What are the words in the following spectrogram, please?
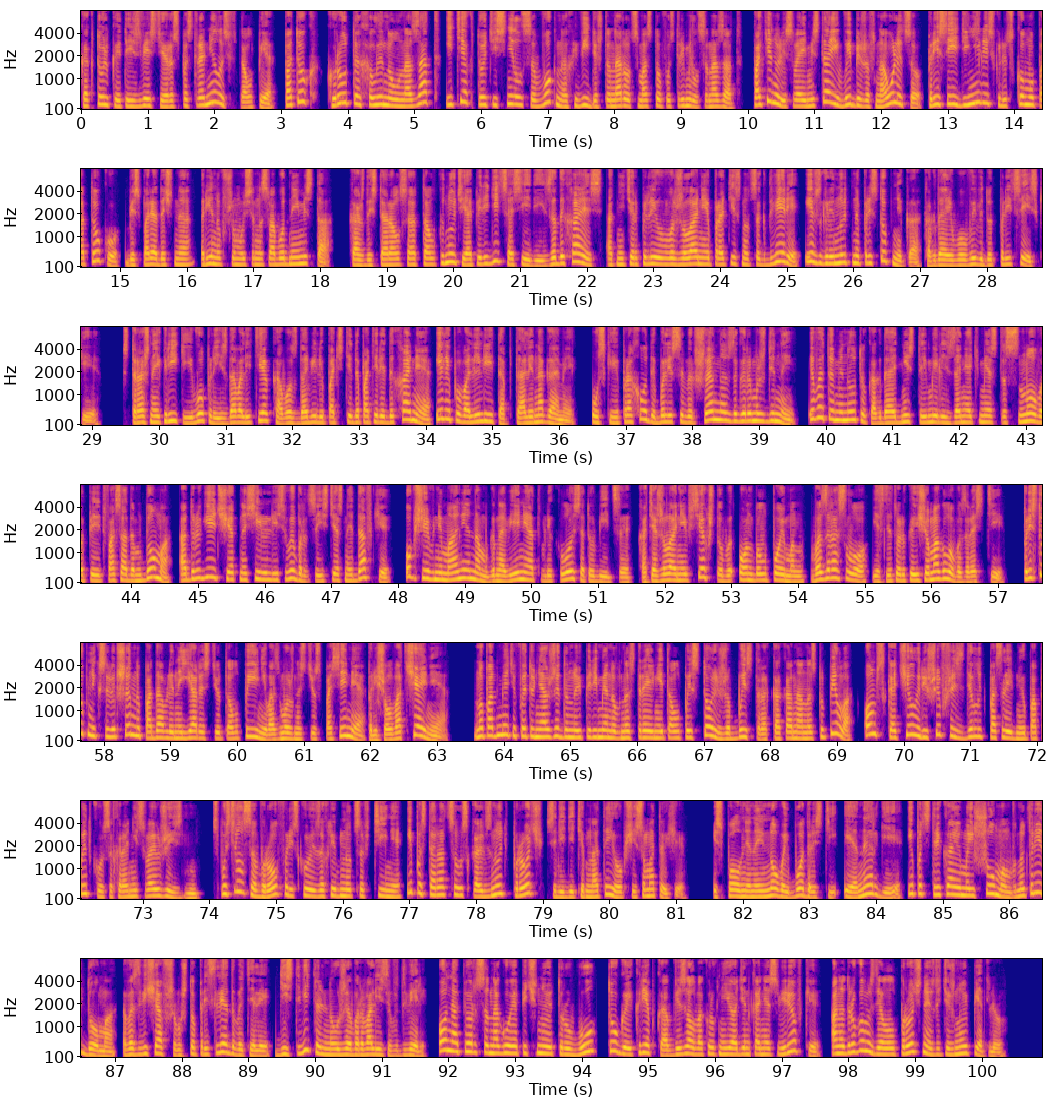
Как только это известие распространилось в толпе, поток круто хлынул назад, и те, кто теснился в окнах, видя, что народ с мостов устремился назад, покинули свои места и, выбежав на улицу, присоединились к людскому потоку, беспорядочно ринувшемуся на свободные места. Каждый старался оттолкнуть и опередить соседей, задыхаясь от нетерпеливого желания протиснуться к двери и взглянуть на преступника, когда его выведут полицейские. Страшные крики и вопли издавали те, кого сдавили почти до потери дыхания или повалили и топтали ногами. Узкие проходы были совершенно загромождены. И в эту минуту, когда одни стремились занять место снова перед фасадом дома, а другие тщетно силились выбраться из тесной давки, общее внимание на мгновение отвлеклось от убийцы, хотя желание всех, чтобы он был пойман, возросло, если только еще могло возрасти. Преступник, совершенно подавленный яростью толпы и невозможностью спасения, пришел в отчаяние. Но, подметив эту неожиданную перемену в настроении толпы столь же быстро, как она наступила, он вскочил, решившись сделать последнюю попытку сохранить свою жизнь. Спустился в ров, рискуя захлебнуться в тине, и постараться ускользнуть прочь среди темноты и общей суматохи. Исполненный новой бодрости и энергии и подстрекаемый шумом внутри дома, возвещавшим, что преследователи действительно уже ворвались в дверь, он оперся ногой о печную трубу, туго и крепко обвязал вокруг нее один конец веревки, а на другом сделал прочную затяжную петлю.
